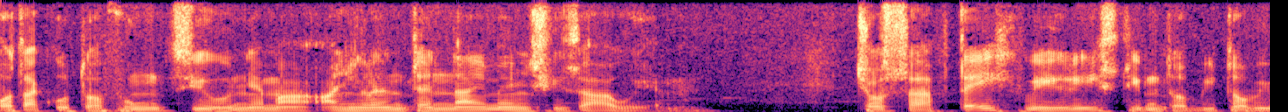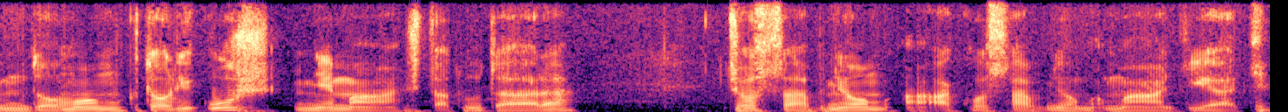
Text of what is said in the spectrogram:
o takúto funkciu nemá ani len ten najmenší záujem čo sa v tej chvíli s týmto bytovým domom, ktorý už nemá štatutára, čo sa v ňom a ako sa v ňom má diať.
